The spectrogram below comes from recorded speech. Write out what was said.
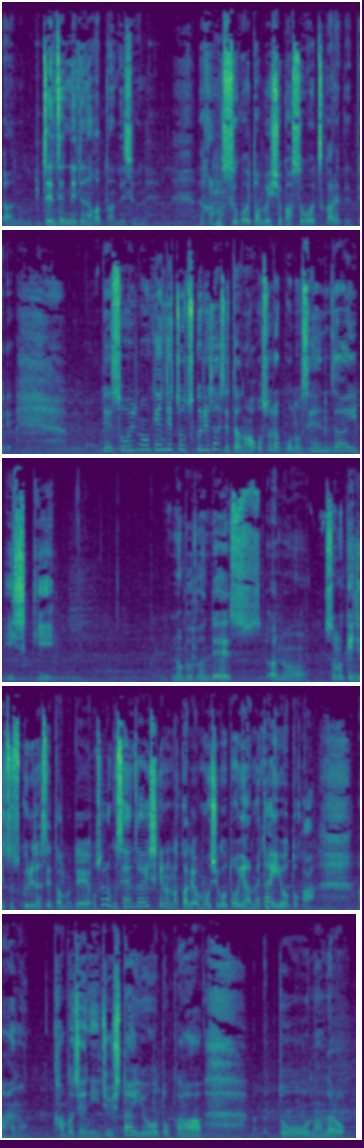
あの全然寝てなかったんですよね。だからもうすごい多分1週間すごい疲れてて。でそういうの現実を作り出してたのはおそらくこの潜在意識の部分であのその現実を作り出せたのでおそらく潜在意識の中ではもう仕事を辞めたいよとかあのカンボジアに移住したいよとかあとなんだろう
